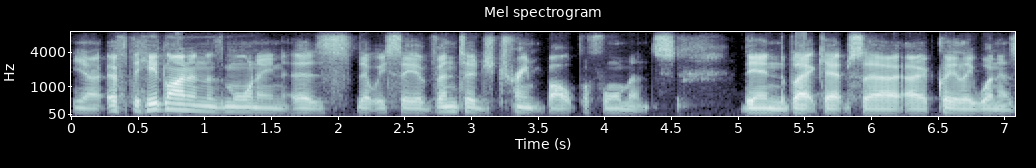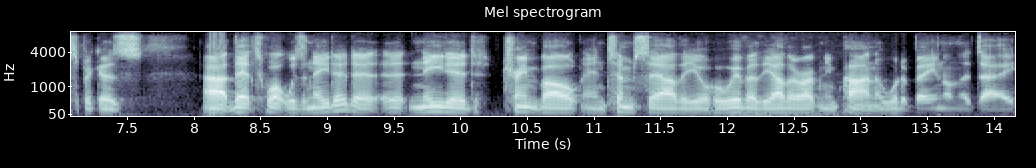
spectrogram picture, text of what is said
you know, if the headline in this morning is that we see a vintage Trent Boult performance, then the Black Caps are, are clearly winners because uh, that's what was needed. It, it, needed Trent Boult and Tim Southee or whoever the other opening partner would have been on the day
